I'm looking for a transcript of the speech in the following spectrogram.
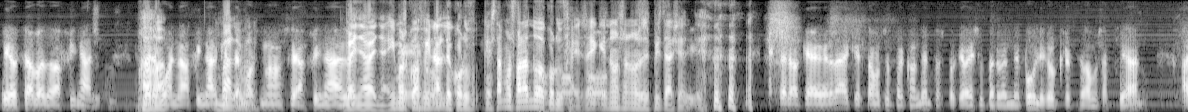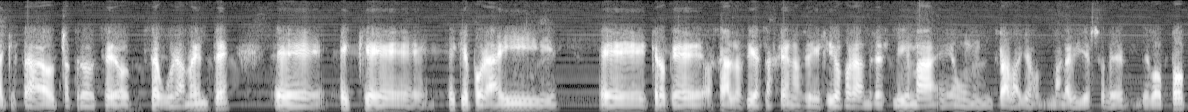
e o sábado a final. Ajá. Pero bueno, a final vale, que temos, vale. non sei, a final... Veña, veña, imos coa eh, final de Corufés, que estamos falando do Corufés, eh, que non se nos despista a xente. Sí. Pero que é verdade que estamos super contentos porque vai super ben de público, creo que vamos a chegar, hai que estar outro troceo seguramente, eh, e, que, e que por aí eh, creo que, o sea, Los días ajenos dirigido por Andrés Lima é eh, un traballo maravilloso de, de Bob Pop,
